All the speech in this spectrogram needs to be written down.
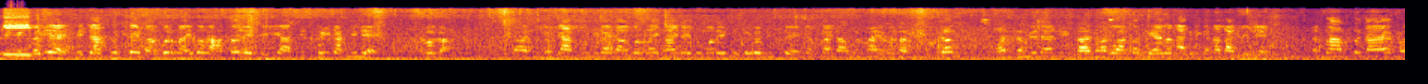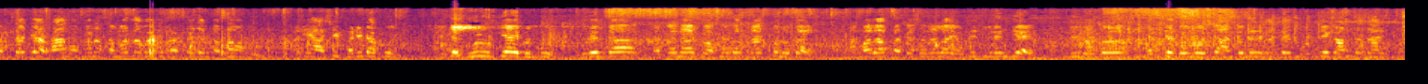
ही जी खडी आहे ह्याच्या आतमध्ये काही डांबर नाही बघा हाताला येते ही अशीच खडी टाकलेली आहे. हे बघा ह्याच्या आतमध्ये काय डांबर नाही काय नाही तुम्हाला इथे सगळं दिसतं ह्याच्यात काय डांबर नाही बघा एकदम आज जमेल आणि धा- हातात घ्यायला नागरिकांना लागलेली आहे. याचा अर्थ काय भ्रष्टाचार हा लोकांना समजला पाहिजे भ्रष्टाचार कसा होतो. आणि अशी खडी टाकून जिथे धूळ उडती आहे भरपूर पुरेचा लोकांना श्वासाचा त्रास पण होत आहे. आम्हाला प्रशासनाला एवढीच विनंती आहे की लोक वर्ष दोन वर्ष आंदोलन करतात मोर्चे काढतात आहेत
